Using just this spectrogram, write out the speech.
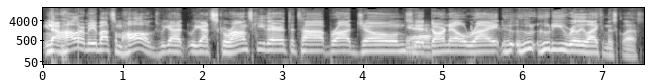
Now, holler at me about some hogs. We got we got Skoronski there at the top, Rod Jones, Yeah. Darnell Wright. Who, who who do you really like in this class?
